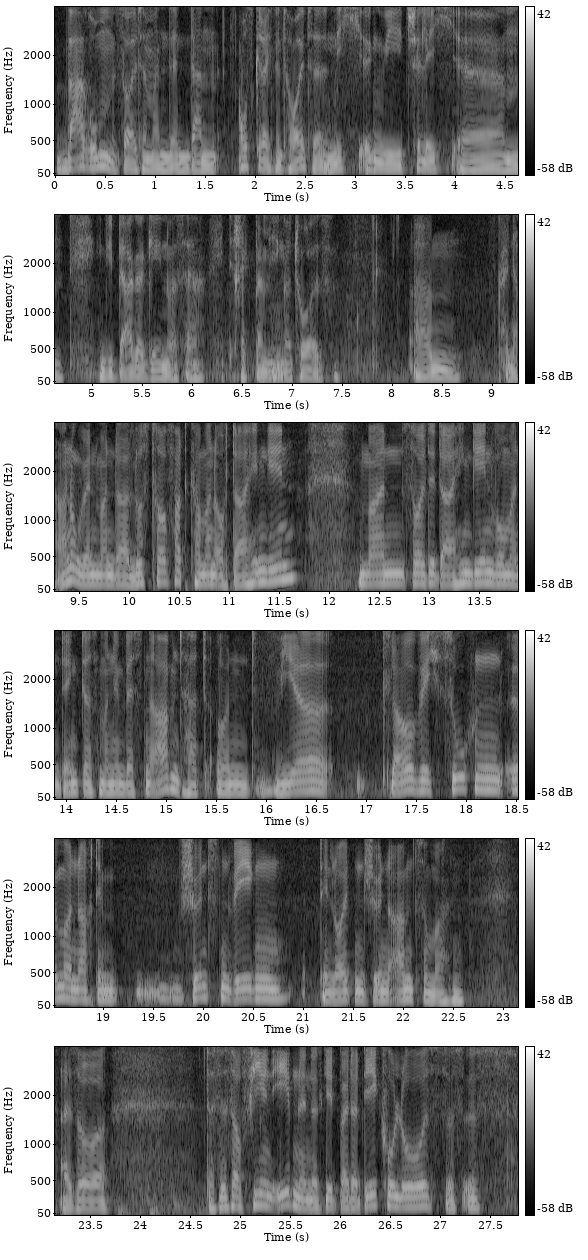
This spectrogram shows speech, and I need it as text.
warum sollte man denn dann ausgerechnet heute nicht irgendwie chillig ähm, in die Berger gehen, was ja direkt beim Ehinger Tor ist? Ähm, keine Ahnung, wenn man da Lust drauf hat, kann man auch da hingehen. Man sollte da hingehen, wo man denkt, dass man den besten Abend hat. Und wir, glaube ich, suchen immer nach den schönsten Wegen, den Leuten einen schönen Abend zu machen. Also, das ist auf vielen Ebenen. Das geht bei der Deko los, das ist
